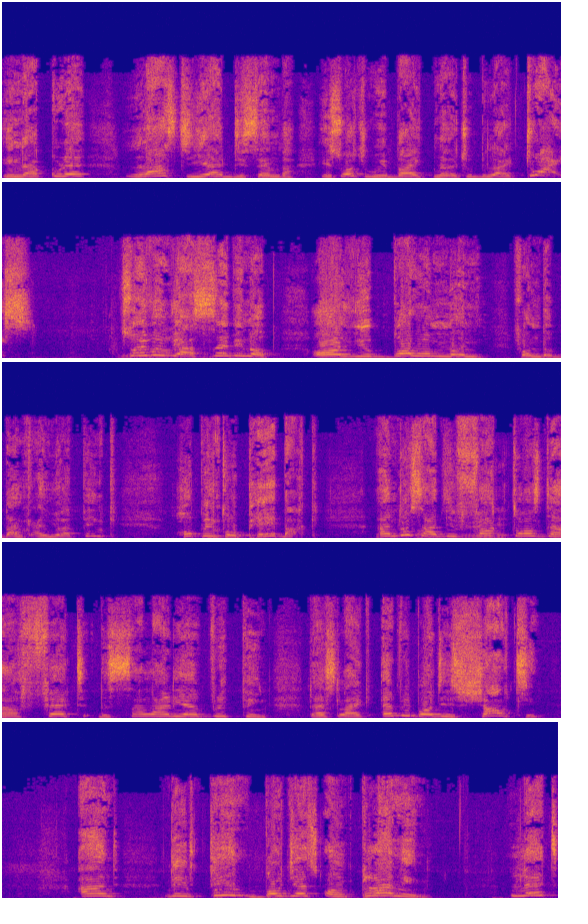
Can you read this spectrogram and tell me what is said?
in Akure last year, December. It's what you will buy it now. It will be like twice. So even if you are saving up or you borrow money from the bank and you are think hoping to pay back, and those are the factors that affect the salary, everything. That's like everybody is shouting. And they think budgets on planning. Let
